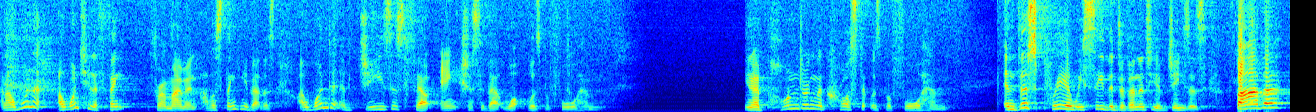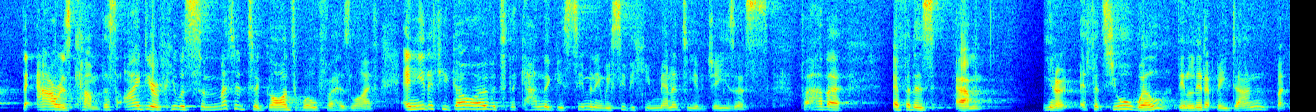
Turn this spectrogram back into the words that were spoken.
And I, wanna, I want you to think for a moment, I was thinking about this. I wonder if Jesus felt anxious about what was before him. You know, pondering the cross that was before him. In this prayer, we see the divinity of Jesus. Father, the hour has come. This idea of he was submitted to God's will for his life. And yet, if you go over to the Garden of Gethsemane, we see the humanity of Jesus. Father, if it is, um, you know, if it's your will, then let it be done, but,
